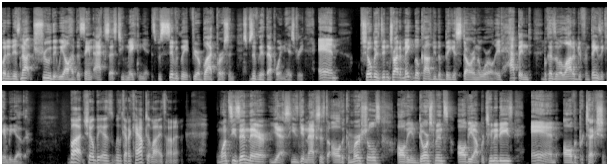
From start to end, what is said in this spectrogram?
But it is not true that we all have the same access to making it, specifically if you're a black person, specifically at that point in history. And showbiz didn't try to make Bill Cosby the biggest star in the world. It happened because of a lot of different things that came together. But showbiz was going to capitalize on it. Once he's in there, yes, he's getting access to all the commercials, all the endorsements, all the opportunities, and all the protection.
